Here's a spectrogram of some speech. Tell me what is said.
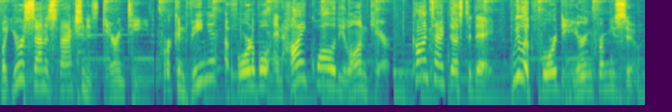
but your satisfaction is guaranteed. For convenient, affordable, and high quality lawn care, contact us today. We look forward to hearing from you soon.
